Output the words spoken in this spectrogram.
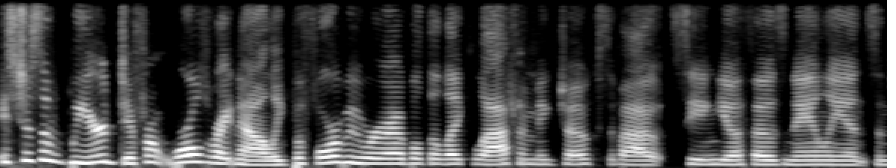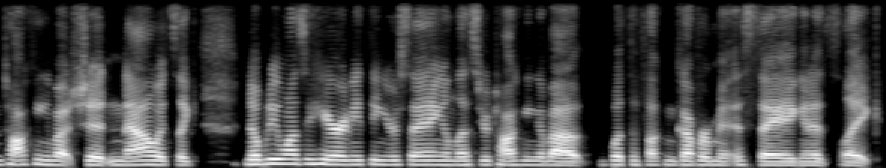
it's just a weird different world right now like before we were able to like laugh and make jokes about seeing ufos and aliens and talking about shit and now it's like nobody wants to hear anything you're saying unless you're talking about what the fucking government is saying and it's like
